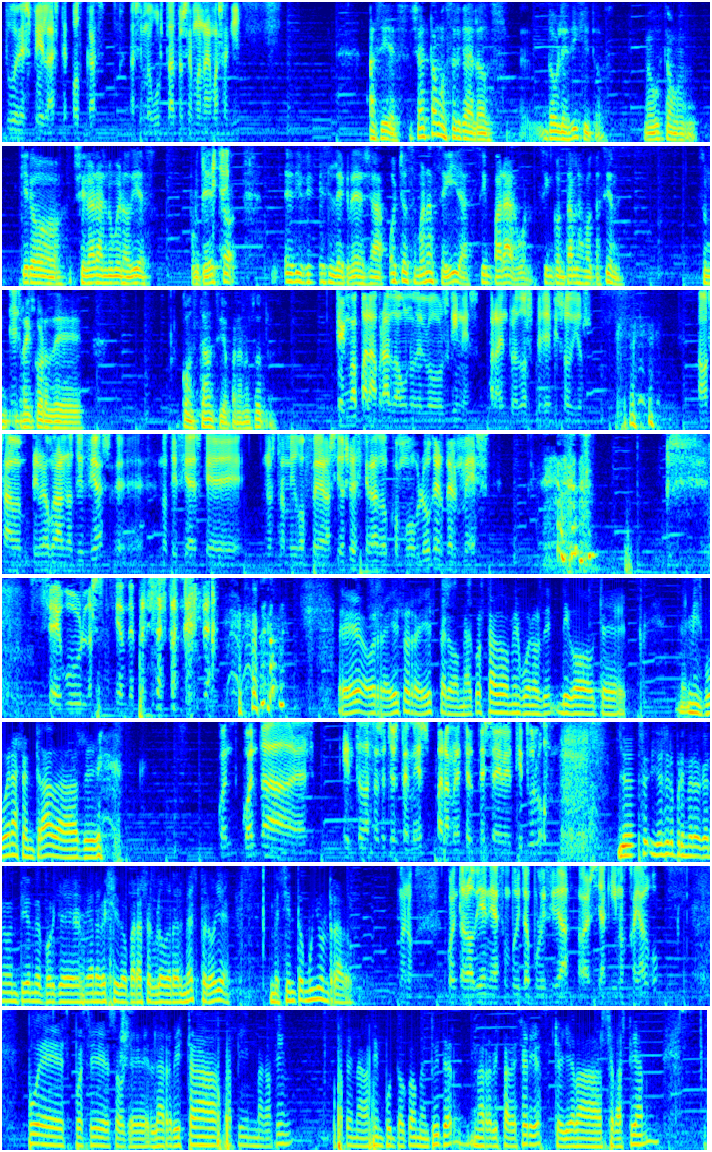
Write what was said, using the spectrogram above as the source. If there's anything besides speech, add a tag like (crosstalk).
tú eres fiel a este podcast, así me gusta otra semana más aquí. Así es, ya estamos cerca de los eh, dobles dígitos. Me gusta, quiero llegar al número 10. Porque esto es difícil de creer ya. Ocho semanas seguidas, sin parar, bueno, sin contar las vacaciones. Es un récord de constancia para nosotros. Tengo apalabrado a uno de los Guinness para dentro de dos episodios. (laughs) Vamos a primero con las noticias. Eh, noticia es que nuestro amigo Fer ha sido seleccionado como blogger del mes. (laughs) Según la Asociación de Prensa Extranjera. (laughs) Eh, os reís, os reís, pero me ha costado mis buenos... di- Digo que... Mis buenas entradas y... ¿Cuán- ¿Cuántas entradas has hecho este mes para merecerte ese título? Yo, soy- yo soy el primero que no entiende por qué me han elegido para ser blogger del mes, pero oye, me siento muy honrado. Bueno, cuéntalo bien y haz un poquito de publicidad, a ver si aquí nos cae algo. Pues, pues sí, eso, que la revista Zapping Magazine, zappingmagazine.com en Twitter, una revista de series que lleva Sebastián.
